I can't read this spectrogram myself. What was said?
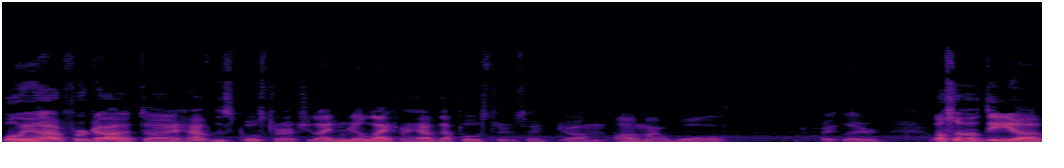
Oh yeah, I forgot. I have this poster actually. Like in real life, I have that poster. It's like um on my wall, right there. Also have the uh,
